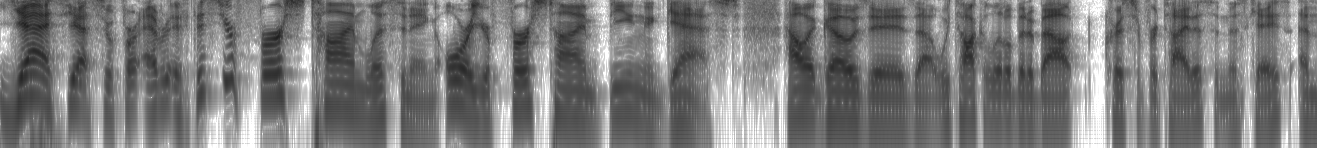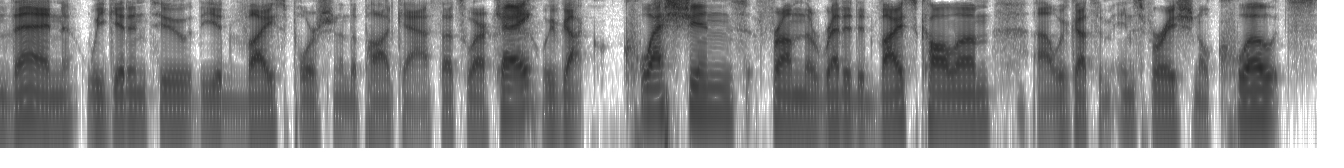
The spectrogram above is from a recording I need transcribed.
Yes, yes. So for every if this is your first time listening or your first time being a guest, how it goes is uh, we talk a little bit about Christopher Titus in this case, and then we get into the advice portion of the podcast. That's where okay. we've got questions from the Reddit advice column. Uh, we've got some inspirational quotes.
